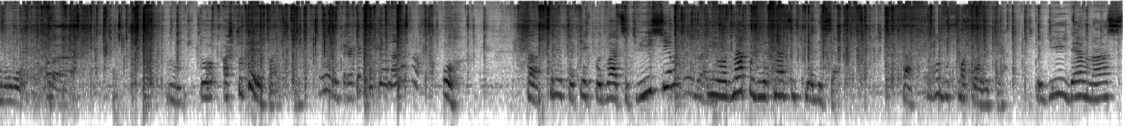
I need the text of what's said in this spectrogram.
о. От, то аж 4 пачки. ну, треба тільки одна така. О, так, три таких по 28 і одна по 19,50. Так, будуть смаколики. Тоді йде в нас.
